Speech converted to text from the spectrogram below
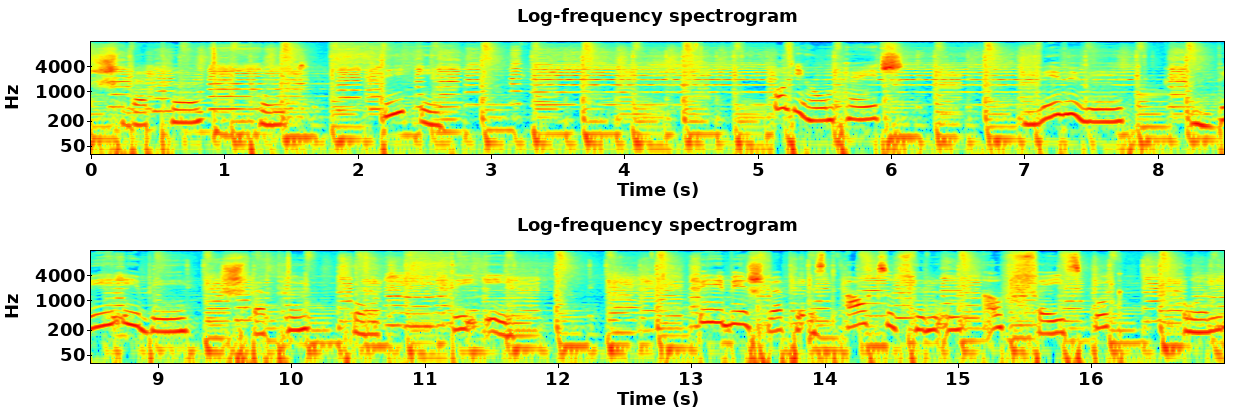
schweppe.de und die Homepage www.bebschweppe.de. BEB Schweppe ist auch zu finden auf Facebook und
